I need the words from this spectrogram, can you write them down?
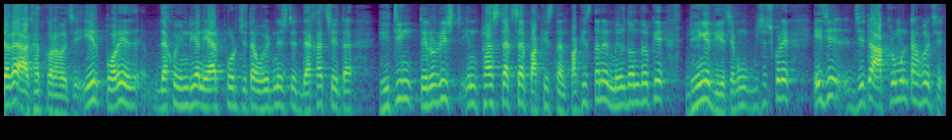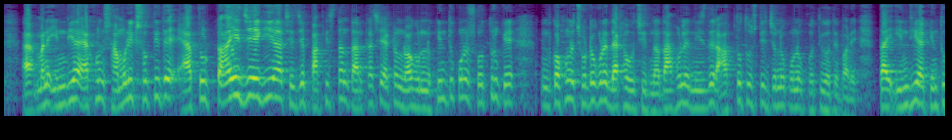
জায়গায় আঘাত করা হয়েছে। এরপরে দেখো ইন্ডিয়ান এয়ারফোর্স যেটা ওয়েডনেসডে দেখাচ্ছে, এটা হিটিং টেরোরিস্ট ইনফ্রাস্ট্রাকচার পাকিস্তান পাকিস্তানের মেরুদণ্ডকে ভেঙে দিয়েছে এবং বিশেষ করে এই যে যেটা আক্রমণটা হয়েছে মানে ইন্ডিয়া এখন সামরিক শক্তিতে এতটাই যে এগিয়ে আছে যে পাকিস্তান তার কাছে একটা নগণ্য। কিন্তু কোনো শত্রুকে কখনো ছোট করে দেখা উচিত না, তাহলে নিজেদের আত্মতুষ্টির জন্য কোনো ক্ষতি হতে পারে। তাই ইন্ডিয়া কিন্তু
